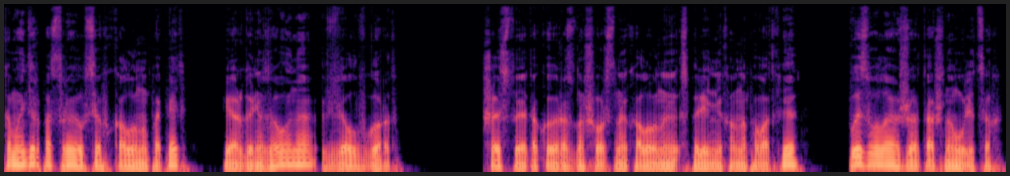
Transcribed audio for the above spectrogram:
командир построил всех в колонну по пять и организованно ввел в город. Шествие такой разношерстной колонны с пленником на поводке вызвало ажиотаж на улицах.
